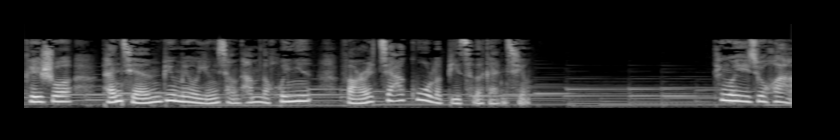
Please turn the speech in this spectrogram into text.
可以说，谈钱并没有影响他们的婚姻，反而加固了彼此的感情。听过一句话。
